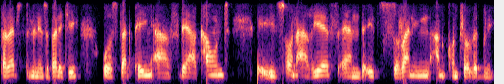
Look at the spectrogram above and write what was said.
Perhaps the municipality will start paying us. Their account is on arrears and it's running uncontrollably.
